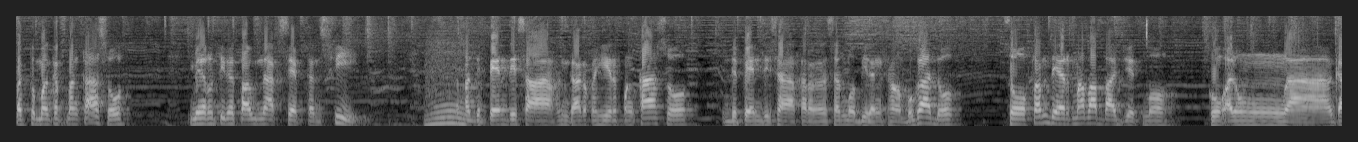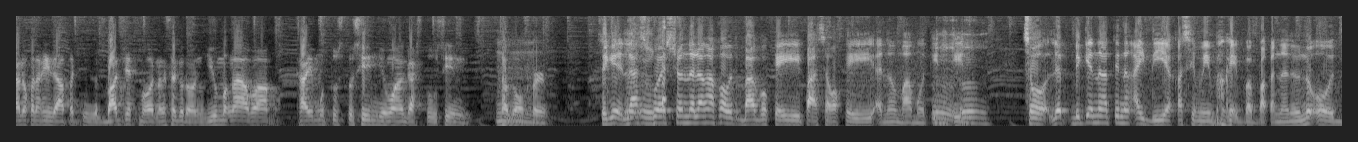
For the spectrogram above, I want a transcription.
pag tumanggap ng kaso, meron tinatawag na acceptance fee. Hmm. Depende sa kung gaano kahirap ang kaso, depende sa karanasan mo bilang isang abogado, So from there, mababudget mo kung anong uh, gaano kalaki dapat yung budget mo nang sa ganoon, yung mga uh, kaya mo tustusin, yung mga gastusin sa mm. law firm. Sige, last mm-hmm. question na lang ako bago kay pasa ko kay ano Mamo Tintin. Mm-hmm. So, let, bigyan natin ng idea kasi may mga iba baka nanonood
